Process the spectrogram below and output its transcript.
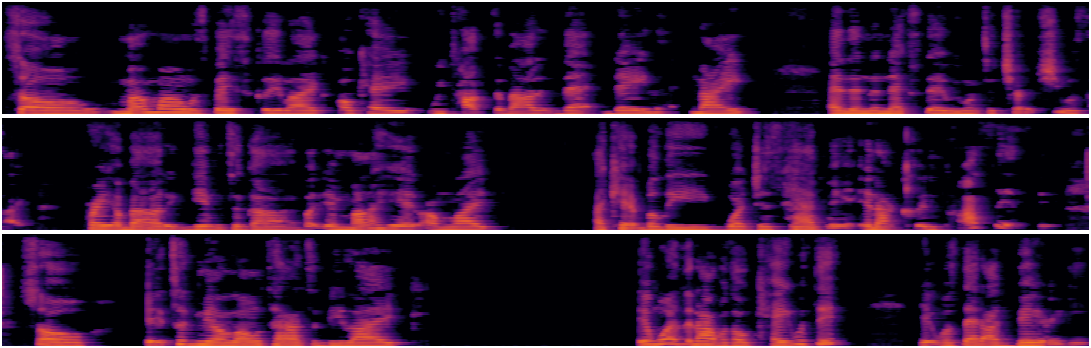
So my mom was basically like, okay, we talked about it that day, that night. And then the next day we went to church. She was like, pray about it, give it to God. But in my head, I'm like, I can't believe what just mm-hmm. happened. And I couldn't process it. So it took me a long time to be like, it wasn't that I was okay with it. It was that I buried it.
